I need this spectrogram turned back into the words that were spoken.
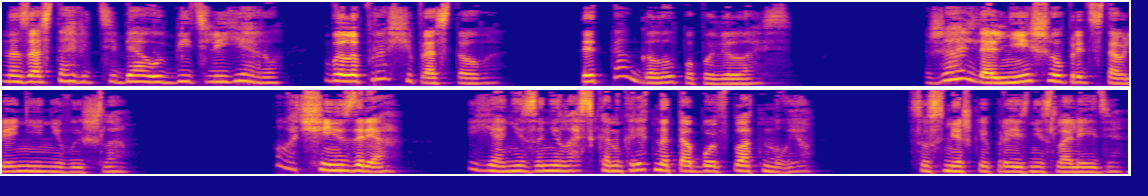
но заставить тебя убить Лиеру было проще простого. Ты так глупо повелась. Жаль, дальнейшего представления не вышло. Очень зря. Я не занялась конкретно тобой вплотную, с усмешкой произнесла леди.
